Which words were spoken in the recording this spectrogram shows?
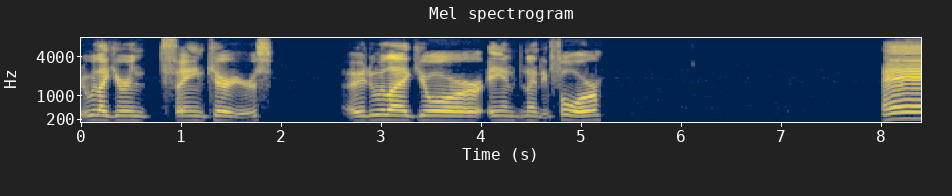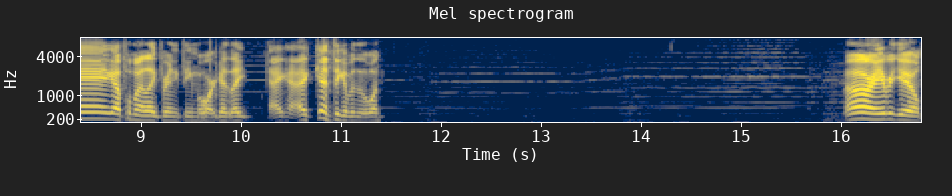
I do like your insane carriers. I do like your AN94. And I gotta pull my leg for anything more, because I, I, I can't think of another one. Alright, here we go.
